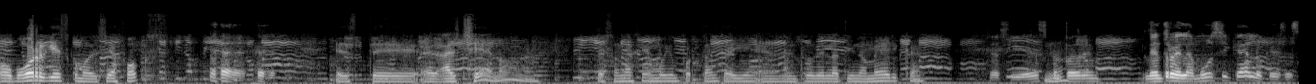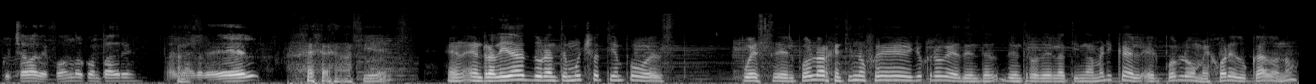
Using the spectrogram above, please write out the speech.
o Borges, como decía Fox, este, al Che, ¿no? Personaje muy importante ahí en- dentro de Latinoamérica. Así es, ¿No? compadre. Dentro de la música, lo que se escuchaba de fondo, compadre, hablar de él. Así es. En, en realidad, durante mucho tiempo, pues, pues el pueblo argentino fue, yo creo que dentro, dentro de Latinoamérica, el, el pueblo mejor educado, ¿no?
